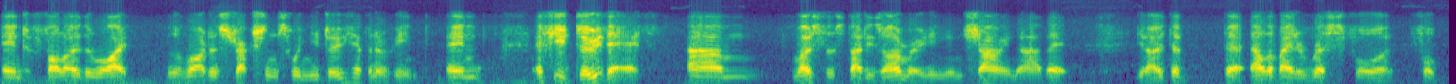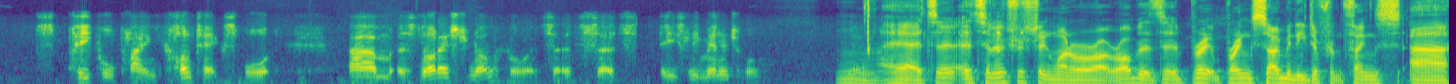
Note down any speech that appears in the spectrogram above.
and to follow the right the right instructions when you do have an event. And if you do that, um, most of the studies I'm reading and showing are that you know the, the elevated risk for for people playing contact sport um, is not astronomical. It's it's it's easily manageable. Mm, yeah, it's a, it's an interesting one, all right, Rob. It's, it br- brings so many different things uh,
